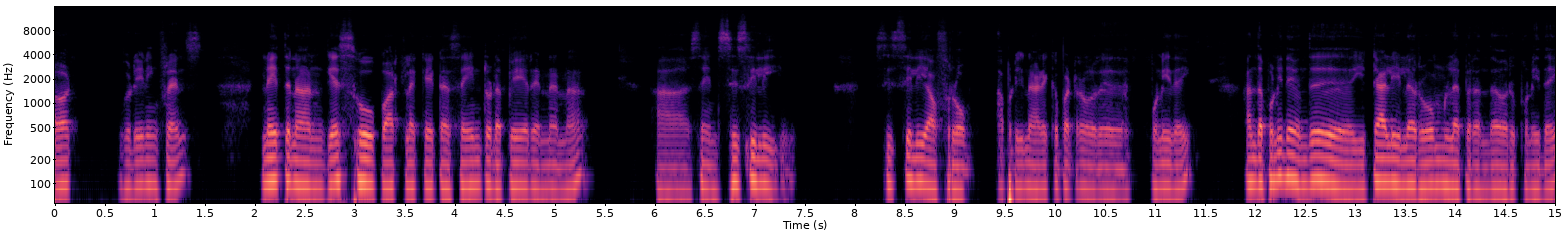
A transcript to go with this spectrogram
லாட் குட் ஈவினிங் ஃப்ரெண்ட்ஸ் நேற்று நான் கெஸ் ஹூ பார்ட்டில் கேட்ட செயின்ட்டோட பேர் என்னென்னா saint Cecily Cecily of Rome அப்படின்னு அழைக்கப்பட்ட ஒரு புனிதை. அந்த புனிதை வந்து இட்டாலியில் ரோமில் பிறந்த ஒரு புனிதை.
